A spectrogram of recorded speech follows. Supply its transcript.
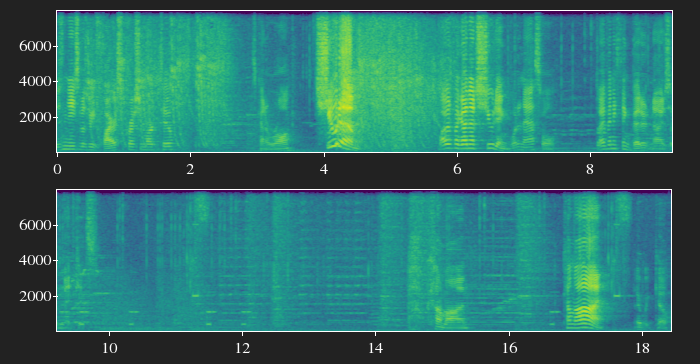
isn't he supposed to be fire suppression Mark 2? It's kind of wrong. Shoot him! Why was my guy not shooting? What an asshole. Do I have anything better? No, I just have medkits. Come on. Come on! There we go.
